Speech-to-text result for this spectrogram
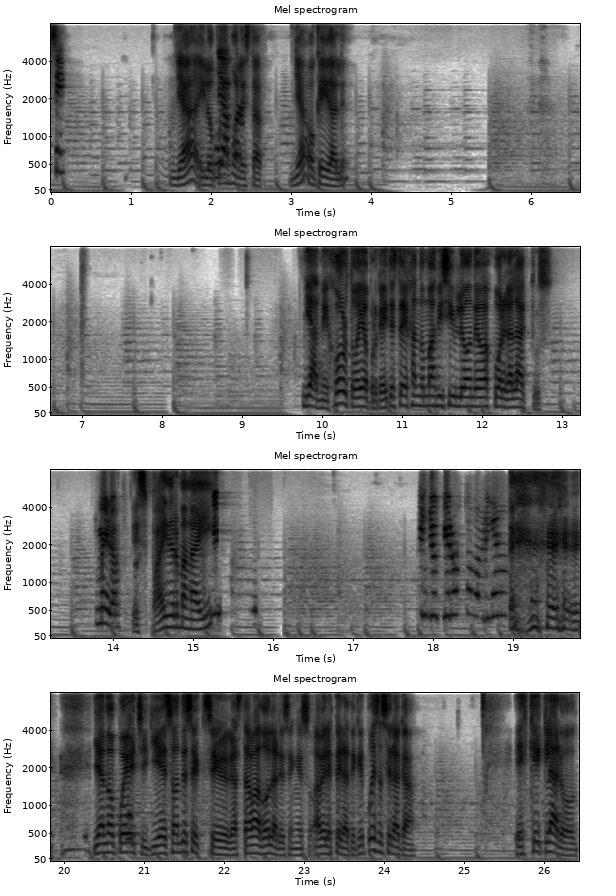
Sí. ¿Ya? Y lo puedes Ya, molestar. ¿Ya? Ok, dale. Ya, mejor todavía, porque ahí te está dejando más visible dónde va a jugar Galactus. Mira, ¿Spider-Man ahí? yo quiero esta variante. ya no puede, chiqui. Eso antes se, se gastaba dólares en eso. A ver, espérate, ¿qué puedes hacer acá? Es que, claro,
